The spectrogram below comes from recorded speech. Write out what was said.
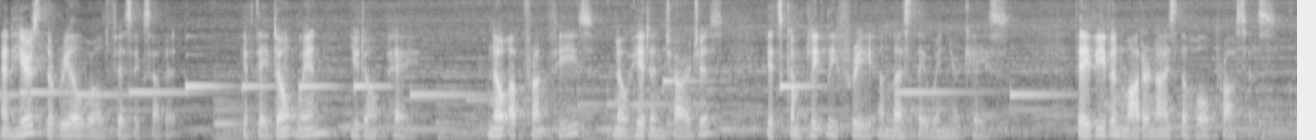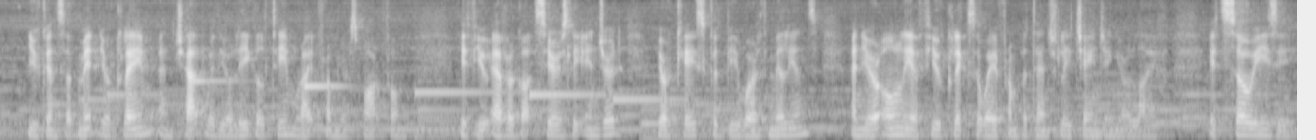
And here's the real world physics of it. If they don't win, you don't pay. No upfront fees, no hidden charges, it's completely free unless they win your case. They've even modernized the whole process. You can submit your claim and chat with your legal team right from your smartphone. If you ever got seriously injured, your case could be worth millions, and you're only a few clicks away from potentially changing your life. It's so easy.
